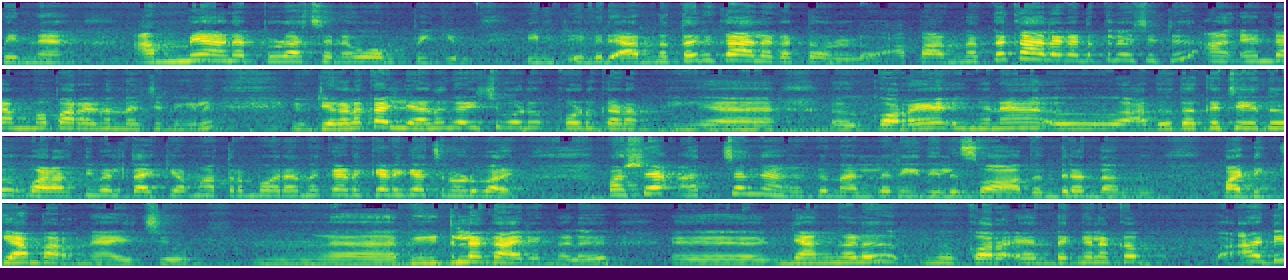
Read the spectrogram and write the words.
പിന്നെ അമ്മയാണ് എപ്പോഴും അച്ഛനെ ഓർപ്പിക്കും. ഇവർ അന്നത്തെ ഒരു കാലഘട്ടമുള്ളൂ. അപ്പോൾ അന്നത്തെ കാലഘട്ടത്തിൽ വെച്ചിട്ട് എന്റെ അമ്മ പറയണമെന്ന് വെച്ചിട്ടുണ്ടെങ്കിൽ ഇവറ്റകളെ കല്യാണം കഴിച്ച് കൊടു കൊടുക്കണം. കുറേ ഇങ്ങനെ അത് ഇതൊക്കെ ചെയ്ത് വളർത്തി വലുതാക്കിയാൽ മാത്രം പോരാന്നൊക്കെ ഇടയ്ക്കിടയ്ക്ക് അച്ഛനോട് പറയും. പക്ഷേ അച്ഛൻ ഞങ്ങൾക്ക് നല്ല രീതിയിൽ സ്വാതന്ത്ര്യം തന്നു. പഠിക്കാൻ പറഞ്ഞയച്ചു. വീട്ടിലെ കാര്യങ്ങൾ ഞങ്ങൾ കുറേ എന്തെങ്കിലുമൊക്കെ അടി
